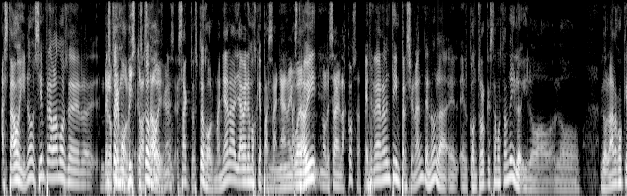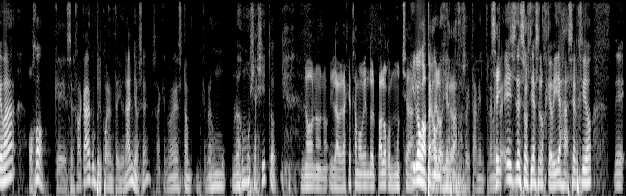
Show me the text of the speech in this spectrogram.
hasta hoy, ¿no? Siempre hablamos de, de lo que hemos visto hasta hoy. exacto, esto es gol. Mañana ya veremos qué pasa. Mañana igual hoy, no le saben las cosas. Es verdaderamente impresionante, ¿no? el, control que está mostrando y lo, y lo lo largo que va, ojo, que Sergio acaba de cumplir 41 años, ¿eh? O sea, que no es, tan, que no es, un, no es un muchachito. No, no, no. Y la verdad es que está moviendo el palo con mucha. Y luego ha pegado los hierrazos hoy también. Tremendo. Es de esos días en los que veías a Sergio. Eh,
